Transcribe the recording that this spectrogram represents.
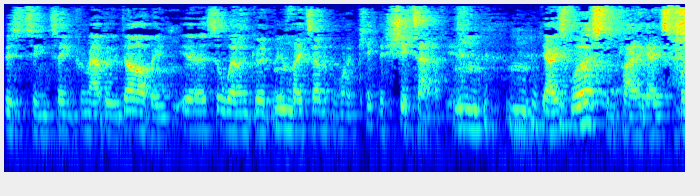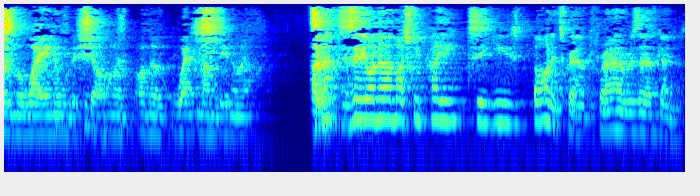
visiting team from Abu Dhabi, yeah, it's all well and good, but Mm. if they turn up and want to kick the shit out of you, yeah, it's worse than playing against Fulham away in Aldershot on a, on a wet Monday night. So that- does anyone know how much we pay to use Barnet's ground for our reserve games?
